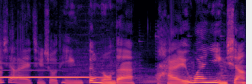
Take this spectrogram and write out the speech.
接下来，请收听邓荣的《台湾印象》。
